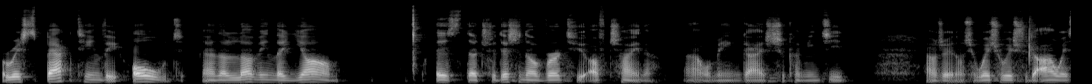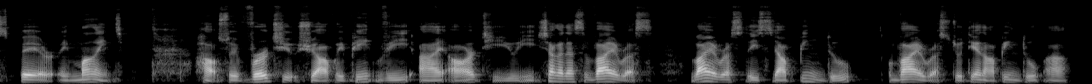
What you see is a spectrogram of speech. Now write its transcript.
，respecting the old and loving the young is the traditional virtue of China。啊，我们应该时刻铭记，然后这些东西，which we should always bear in mind。好，所以 virtue 需要会拼 v i r t u e。下个单词 virus，virus 的意思叫病毒，virus 就电脑病毒啊，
